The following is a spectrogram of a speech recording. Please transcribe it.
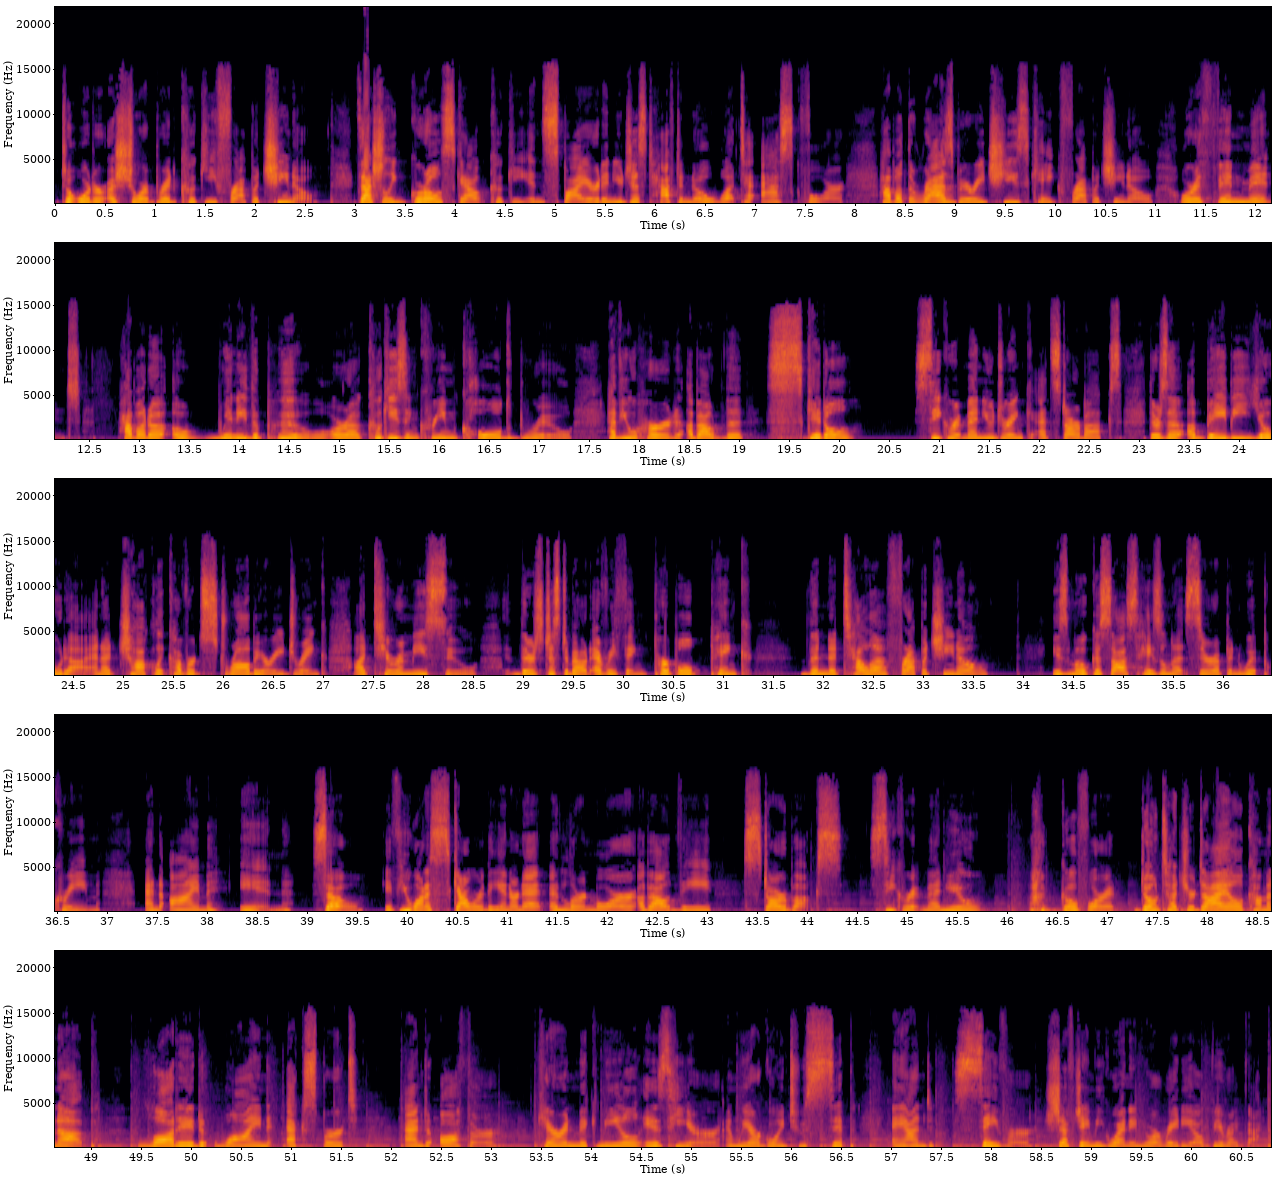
to order a shortbread cookie frappuccino. It's actually Girl Scout cookie inspired, and you just have to know what to ask for. How about the raspberry cheesecake frappuccino or a thin mint? How about a, a Winnie the Pooh or a cookies and cream cold brew? Have you heard about the Skittle secret menu drink at Starbucks. There's a, a baby Yoda and a chocolate covered strawberry drink, a tiramisu. There's just about everything purple, pink, the Nutella Frappuccino is mocha sauce, hazelnut syrup, and whipped cream. And I'm in. So, if you want to scour the internet and learn more about the Starbucks secret menu, go for it. Don't touch your dial coming up. Lauded wine expert and author Karen MacNeil is here, and we are going to sip and savor. Chef Jamie Gwen in your radio. Be right back.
